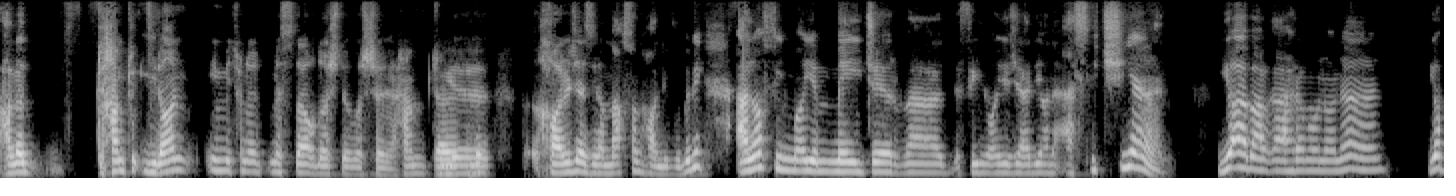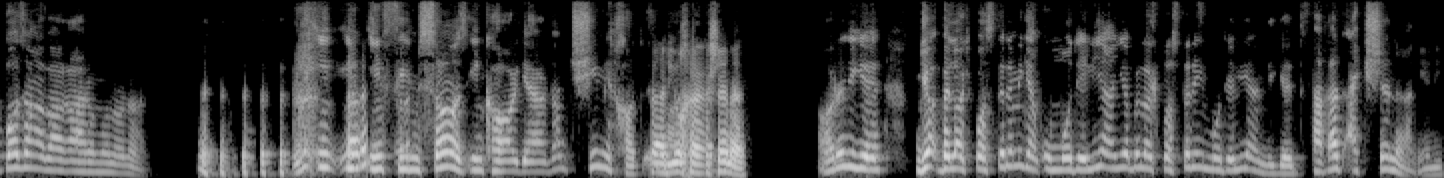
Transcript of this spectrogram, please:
حالا هم تو ایران این می‌تونه مصداق داشته باشه هم توی خارج از ایران مخصوصا هالیوود. ببین الان فیلم های میجر و فیلم های جریان اصلی چی هن؟ یا ابرقهرمانانن یا بازم ابرقهرمانانن. این, این, آره. این فیلم ساز این کارگردان چی می‌خواد؟ سریو خشنه. آره دیگه. یا blockbuster میگم اون مدلی هن یا blockbuster این مدلی هن دیگه. فقط اکشنن یعنی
